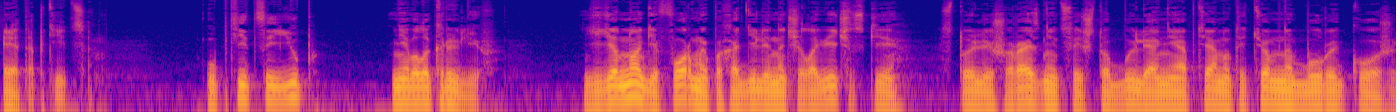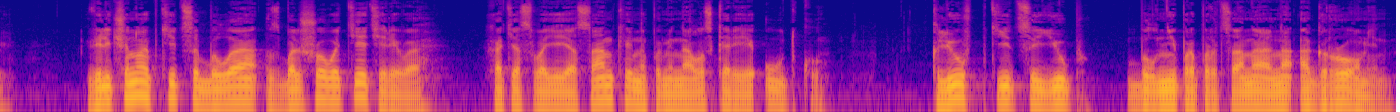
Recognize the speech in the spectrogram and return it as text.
эта птица. У птицы Юб не было крыльев. Ее ноги формы походили на человеческие, с той лишь разницей, что были они обтянуты темно-бурой кожей. Величиной птица была с большого тетерева, хотя своей осанкой напоминала скорее утку. Клюв птицы юб был непропорционально огромен.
